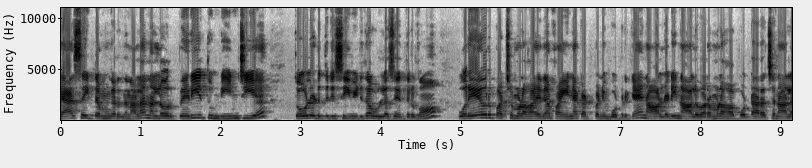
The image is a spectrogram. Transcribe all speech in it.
கேஸ் ஐட்டம்ங்கிறதுனால நல்ல ஒரு பெரிய துண்டு இஞ்சியை தோல் எடுத்துகிட்டு சீவிட்டு தான் உள்ளே சேர்த்துருக்கோம். ஒரே ஒரு பச்சை மிளகாய் தான் ஃபைனாக கட் பண்ணி போட்டிருக்கேன். நான் ஆல்ரெடி நாலு வரமிளகா போட்டு அரைச்சனால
